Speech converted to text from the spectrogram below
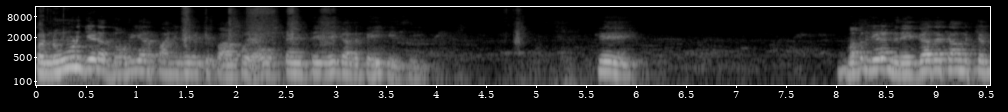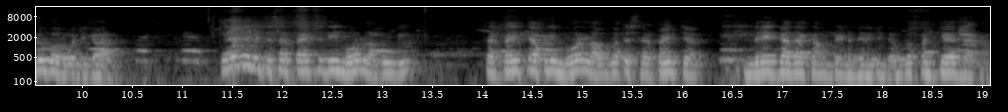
ਕਾਨੂੰਨ ਜਿਹੜਾ 2005 ਦੇ ਵਿੱਚ ਪਾਸ ਹੋਇਆ, ਉਸ ਟਾਈਮ ਤੇ ਇਹ ਗੱਲ ਕਹੀ ਗਈ ਸੀ ਕਿ ਮਤਲਬ ਜਿਹੜਾ ਨਰੇਗਾ ਦਾ ਕੰਮ ਚੱਲੂਗਾ ਰੋਜ਼ਗਾਰ, ਉਹਦੇ ਵਿੱਚ ਸਰਪੰਚ ਦੀ ਮੋਹਰ ਲੱਗੂਗੀ, ਸਰਪੰਚ ਆਪਣੀ ਮੋਹਰ ਲਾਊਗਾ ਤੇ ਸਰਪੰਚ ਨਰੇਗਾ ਦਾ ਕੰਮ ਪਿੰਡ ਦੇ ਵਿੱਚ ਦੇਊਗਾ, ਪੰਚਾਇਤ ਦਾ ਕੰਮ।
